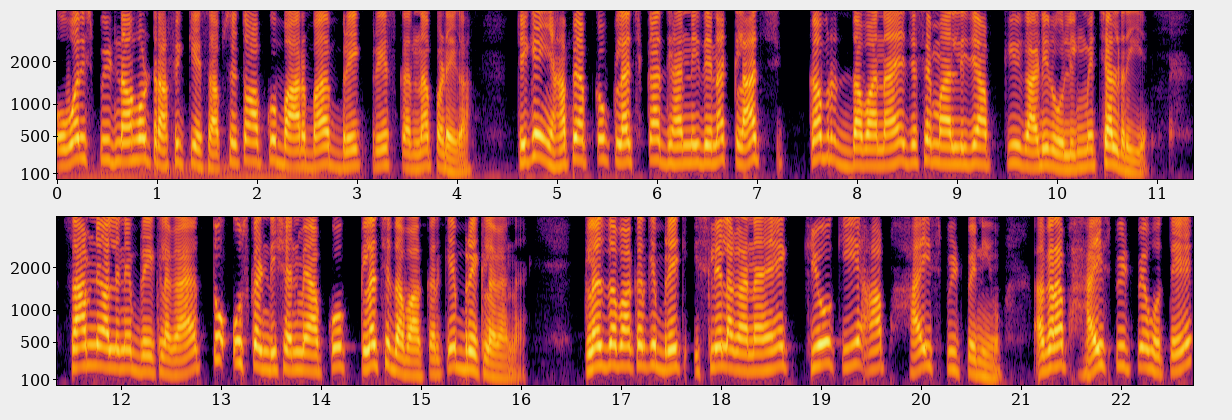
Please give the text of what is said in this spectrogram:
ओवर स्पीड ना हो ट्रैफ़िक के हिसाब से तो आपको बार बार ब्रेक प्रेस करना पड़ेगा। ठीक है, यहाँ पे आपको क्लच का ध्यान नहीं देना। क्लच कब दबाना है? जैसे मान लीजिए आपकी गाड़ी रोलिंग में चल रही है। सामने वाले ने ब्रेक लगाया तो उस कंडीशन में आपको क्लच दबा करके ब्रेक लगाना है। क्लच दबा करके ब्रेक इसलिए लगाना है क्योंकि आप हाई स्पीड पे नहीं हो। अगर आप हाई स्पीड पे होते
